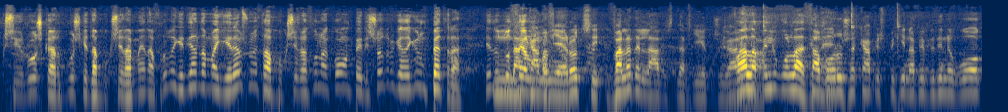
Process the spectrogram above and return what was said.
τους ξηρούς καρπούς και τα αποξηραμένα φρούτα, γιατί αν τα μαγειρέψουμε θα αποξηραφούν ακόμα περισσότερο και θα γίνουν πέτρα. Και δεν το να θέλουμε κάνω αυτό. μια ερώτηση. Βάλατε λάδι στην αρχή για το σιγάρο. Βάλαμε λίγο λάδι, Θα ναι. μπορούσε κάποιος π.χ. να πει επειδή είναι wok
